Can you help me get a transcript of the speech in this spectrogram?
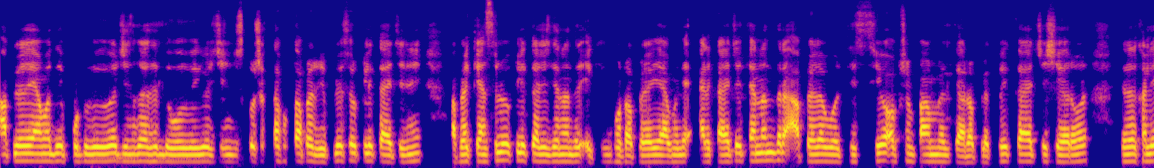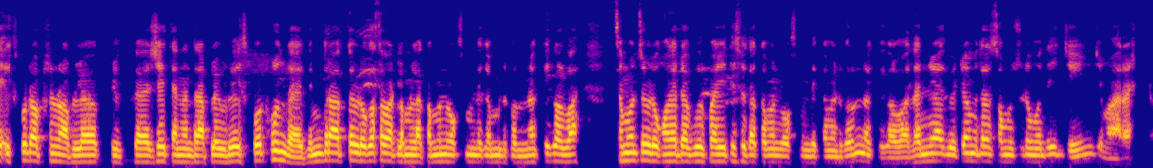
आपल्याला यामध्ये फोटो वेगवेगळे चेंज करायचे तर वेगवेगळे चेंजेस करू शकता. फक्त आपल्याला रिप्लेसवर क्लिक करायचे नाही. आपल्या कॅन्सलवर क्लिक करायचे त्यानंतर एक एक फोटो आपल्याला यामध्ये ऍड करायचे. त्यानंतर आपल्याला वरती सेव्ह ऑप्शन पाहायला मिळेल. त्यावर आपल्याला क्लिक करायचे शेअरवर त्याच्याखाली एक्सपोर्ट ऑप्शन आपल्याला क्लिक करायचे. त्यानंतर आपला व्हिडिओ एक्सपोर्ट होऊन जाईल. मित्र आता व्हिडिओ कसा वाटला मला कमेंट बॉक्समध्ये कमेंट करून नक्की कळवा. समोरचा व्हिडिओ कोणत्या टॉपिक पाहिजे ते सुद्धा कमेंट बॉक्समध्ये कमेंट करून नक्की कळवा. धन्यवाद. भेटूया मित्रांनो समोरच्या व्हिडिओमध्ये जय हिंद जय महाराष्ट्र.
